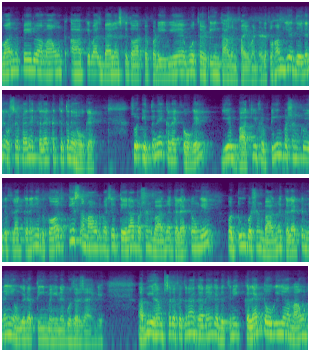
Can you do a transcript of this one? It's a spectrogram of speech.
वन पे जो अमाउंट आपके पास बैलेंस के तौर पे पड़ी हुई है वो थर्टीन थाउज़ेंड फाइव हंड्रेड है। तो हम ये देख रहे हैं उससे पहले कलेक्ट कितने हो गए? सो so, इतने कलेक्ट हो गए ये बाकी फिफ्टीन परसेंट को ही रिफ्लेक्ट करेंगे बिकॉज़ इस अमाउंट में से तेरह परसेंट बाद में कलेक्ट होंगे और टू परसेंट बाद में कलेक्ट नहीं होंगे जब तीन महीने गुजर जाएँगे। अभी हम सिर्फ़ इतना कर रहे हैं कि जितनी कलेक्ट होगी या अमाउंट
